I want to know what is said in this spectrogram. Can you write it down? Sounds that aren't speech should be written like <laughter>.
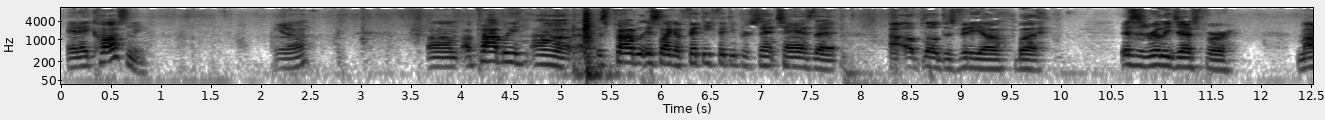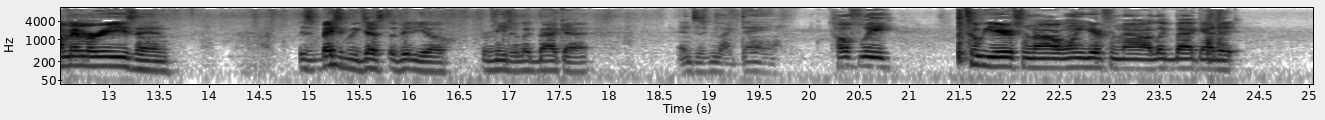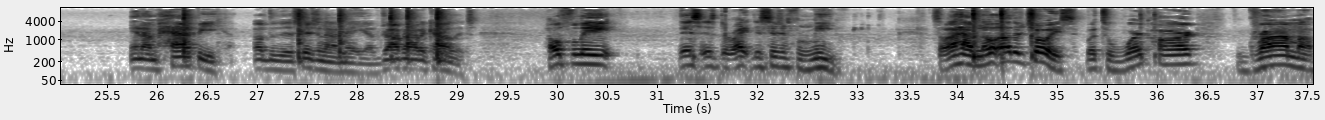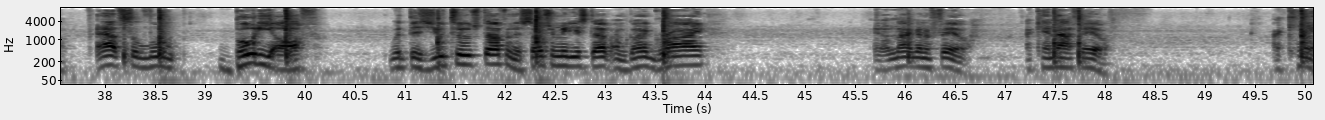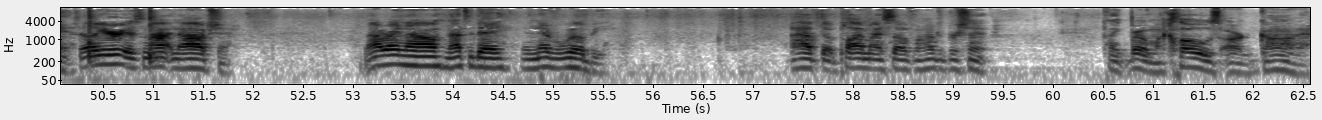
And it cost me. You know? Um, I probably, I don't know, it's probably, it's like a 50 50% chance that I upload this video, but this is really just for my memories and it's basically just a video for me to look back at and just be like, dang. Hopefully, two years from now, one year from now, I look back at it and I'm happy of the decision I made of dropping out of college. Hopefully, this is the right decision for me. So I have no other choice but to work hard, grind my absolute booty off with this YouTube stuff and the social media stuff. I'm going to grind and I'm not going to fail. I cannot fail. I can't. Failure is not an option. Not right now, not today, and never will be. I have to apply myself 100%. Like, bro, my clothes are gone.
